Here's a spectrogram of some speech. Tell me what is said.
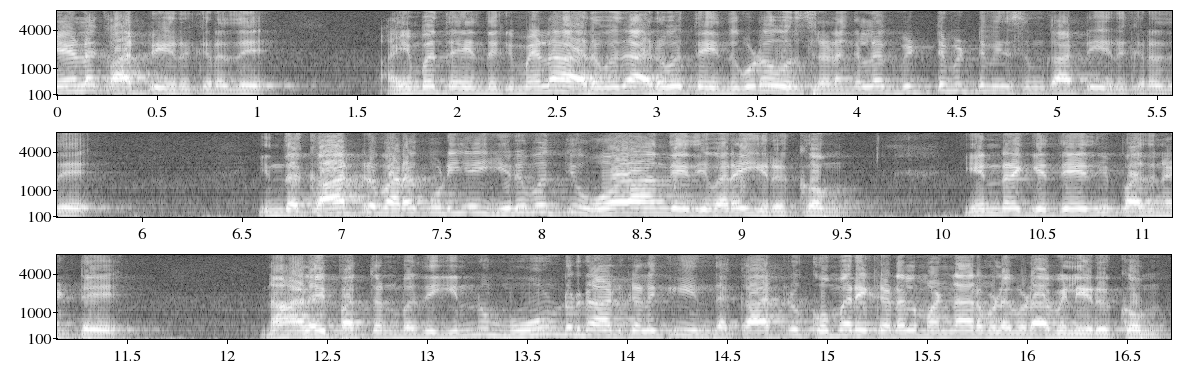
மேலே காற்று இருக்கிறது. ஐம்பத்தைந்துக்கு மேலே அறுபது அறுபத்தைந்து கூட ஒரு சில இடங்களில் விட்டு விட்டு வீசும் காற்று இருக்கிறது. இந்த காற்று வரக்கூடிய இருபத்தி ஓராம் தேதி வரை இருக்கும். இன்றைக்கு தேதி பதினெட்டு. நாளை பத்தொன்பது. இன்னும் மூன்று நாட்களுக்கு இந்த காற்று குமரிக்கடல் மன்னார் வளைகுடாவில் இருக்கும்.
